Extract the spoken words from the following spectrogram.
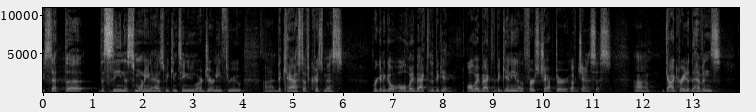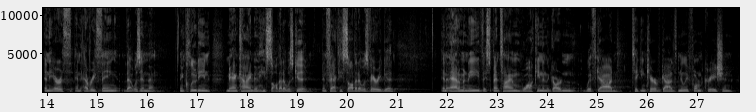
We set the, the scene this morning, as we continue our journey through uh, the cast of Christmas, we're going to go all the way back to the beginning, all the way back to the beginning of the first chapter of Genesis. Um, God created the heavens and the earth and everything that was in them, including mankind, and he saw that it was good. In fact, he saw that it was very good. And Adam and Eve, they spent time walking in the garden with God, taking care of God's newly formed creation.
